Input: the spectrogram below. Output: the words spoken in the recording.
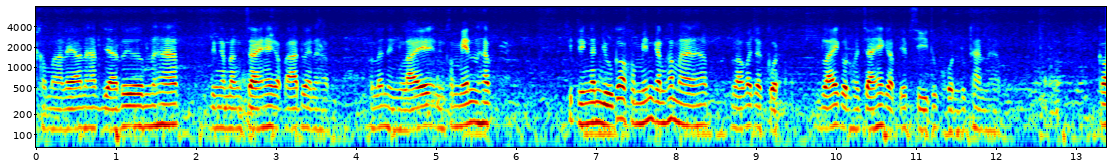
เข้ามาแล้วนะครับ อย่าลืมนะครับ เป็นกำลังใจให้กับอาร์ตด้วยนะครับ คนละหนึ่งไลค์หนึ่งคอมเมนต์นะครับ คิดถึงกันอยู่ก็คอมเมนต์กันเข้ามานะครับ เราก็จะกดไลค์กดหัวใจให้กับ FC ทุกคนทุกท่านนะครับ ก็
